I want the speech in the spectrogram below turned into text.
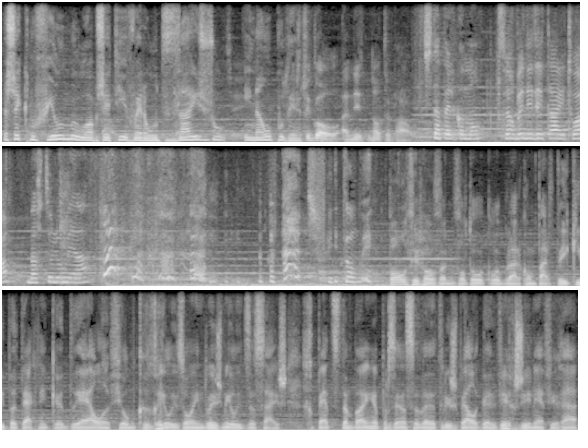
Achei que no filme o objetivo era o desejo e não o poder. Tu t'appelles comment Sœur Benedetta et toi Bartholoméa. Vais tomber. Paul Verhoeven voltou a colaborar com parte da equipa técnica de Ela, filme que realizou em 2016. Repete-se também a presença da atriz belga Virginie Efira,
